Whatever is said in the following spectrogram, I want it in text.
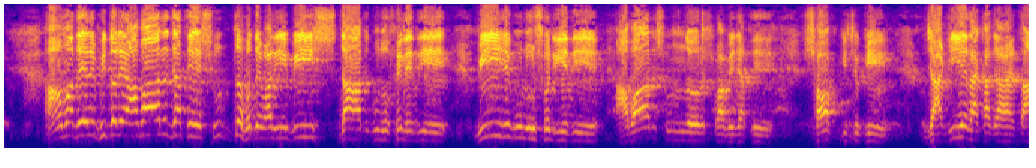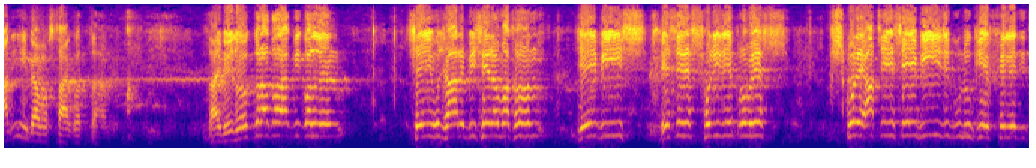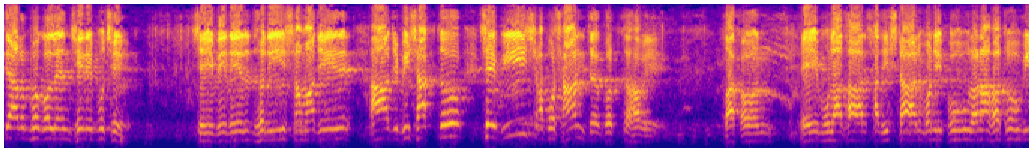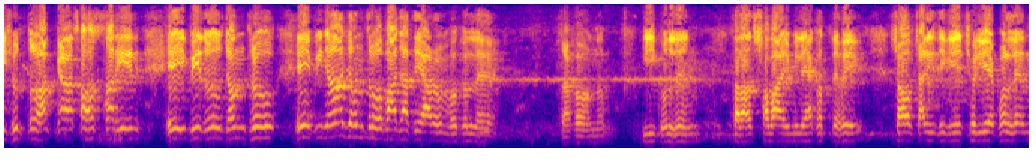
আমাদের ভিতরে আবার যাতে শুদ্ধ হতে পারি, বিষ দাঁতগুলো ফেলে দিয়ে, বীজগুলো সরিয়ে দিয়ে, আবার সুন্দর ভাবে যাতে সব কিছুকে জাগিয়ে রাখা যায়, তারই ব্যবস্থা করতে হবে। তাই বেদজ্ঞরা তারা কি করলেন? সেই ওঝার বিষের মতন যে বিষ এসে শরীরে প্রবেশ করে আছে, সেই বীজগুলোকে ফেলে দিতে আরম্ভ করলেন ঝেড়ে পুছে। সেই বেদের ধ্বনি সমাজে আজ বিষাক্ত সে বিষ অপসারিত করতে হবে। তখন এই মূলাধার স্বাধিষ্ঠান মণিপুর অনাহত বিশুদ্ধ আজ্ঞা সহস্রারের এই বেদ যন্ত্র এই বিনা যন্ত্র বাজাতে আরম্ভ করলেন। তখন কি করলেন? তারা সবাই মিলে একত্রে হয়ে সব চারিদিকে ছড়িয়ে পড়লেন,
